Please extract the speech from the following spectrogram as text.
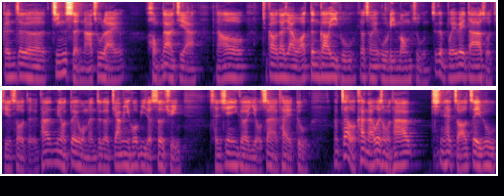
跟这个精神拿出来哄大家，然后就告诉大家我要登高一呼，要成为武林盟主，这个不会被大家所接受的。他没有对我们这个加密货币的社群呈现一个友善的态度。那在我看来，为什么他现在走到这一步？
